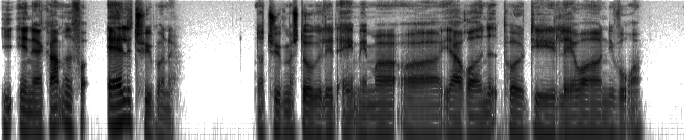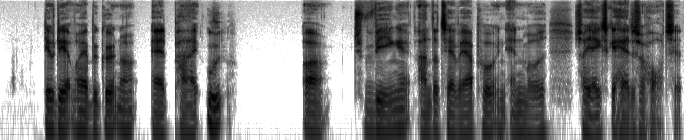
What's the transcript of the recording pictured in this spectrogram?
i enagrammet for alle typerne, når typen er stukket lidt af med mig, og jeg er røget ned på de lavere niveauer, det er jo der, hvor jeg begynder at pege ud og tvinge andre til at være på en anden måde, så jeg ikke skal have det så hårdt selv.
